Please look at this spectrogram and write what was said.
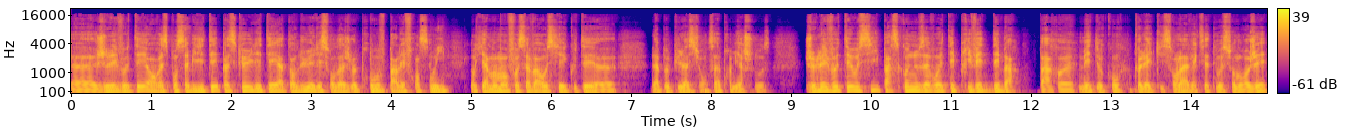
Euh, je l'ai voté en responsabilité parce qu'il était attendu, et les sondages le prouvent, par les Français. Oui. Donc il y a un moment, il faut savoir aussi écouter euh, la population. C'est la première chose. Je l'ai voté aussi parce que nous avons été privés de débat par euh, mes deux collègues qui sont là avec cette motion de rejet.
